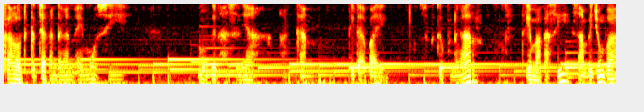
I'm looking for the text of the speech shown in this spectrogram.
kalau dikerjakan dengan emosi mungkin hasilnya akan tidak baik seperti pendengar Terima kasih, sampai jumpa.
